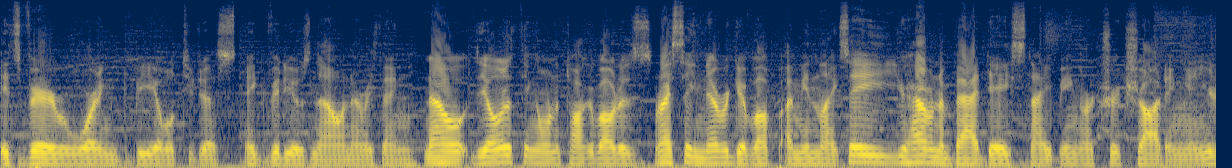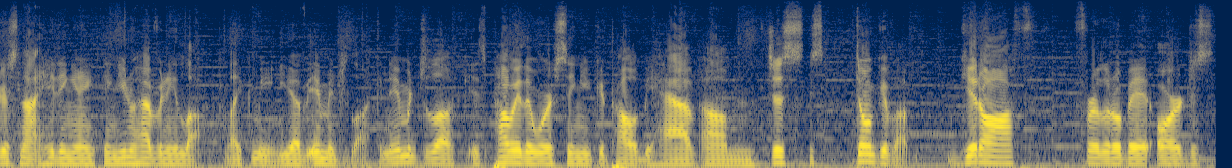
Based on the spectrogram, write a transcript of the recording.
it's very rewarding to be able to just make videos now and everything. Now, the other thing I want to talk about is when I say never give up, I mean like say you're having a bad day sniping or trick shotting and you're just not hitting anything, you don't have any luck like me. You have image luck. And image luck is probably the worst thing you could probably have. Um, just, just don't give up. Get off for a little bit or just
